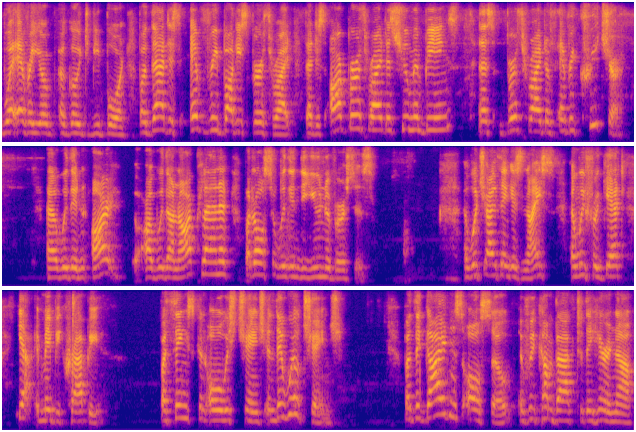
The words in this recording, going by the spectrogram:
wherever you're uh, going to be born. But that is everybody's birthright. That is our birthright as human beings. That's birthright of every creature uh, within our uh, within our planet, but also within the universes, which I think is nice. And we forget, yeah, it may be crappy, but things can always change, and they will change. But the guidance also, if we come back to the here and now,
